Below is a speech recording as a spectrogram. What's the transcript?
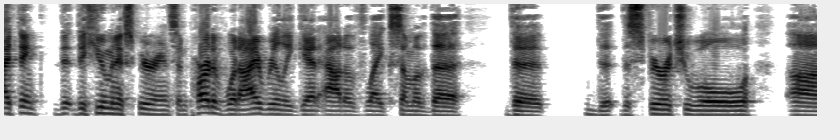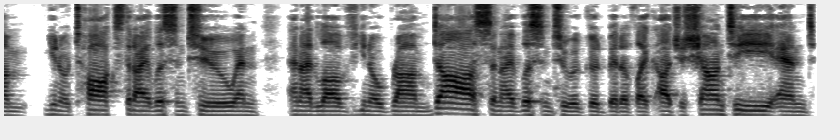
I think the, the human experience and part of what I really get out of like some of the the the, the spiritual um, you know, talks that I listen to and, and I love, you know, Ram Dass and I've listened to a good bit of like Adyashanti and,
